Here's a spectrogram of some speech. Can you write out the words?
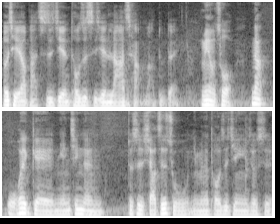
而且要把时间投资时间拉长嘛，对不对？没有错。那我会给年轻人，就是小资族，你们的投资建议就是，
